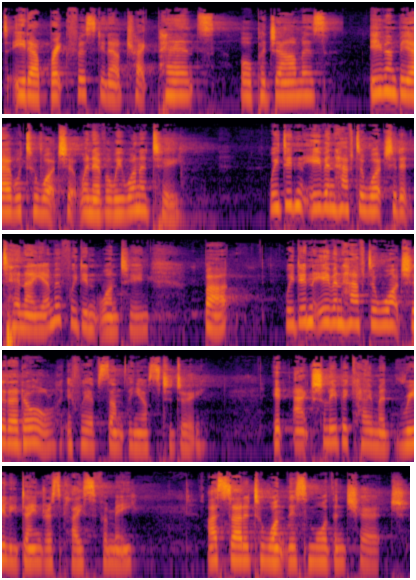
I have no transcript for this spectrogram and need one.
To eat our breakfast in our track pants or pajamas, even be able to watch it whenever we wanted to. We didn't even have to watch it at 10 a.m. if we didn't want to, but we didn't even have to watch it at all if we have something else to do. It actually became a really dangerous place for me. I started to want this more than church.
